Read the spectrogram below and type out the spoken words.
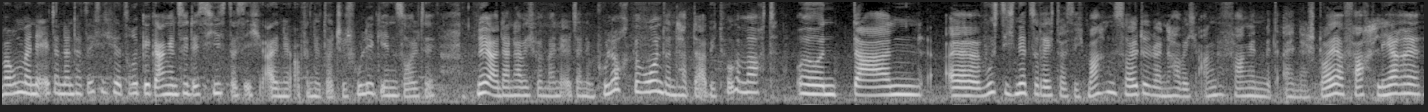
warum meine Eltern dann tatsächlich wieder zurückgegangen sind. Es hieß, dass ich eine, auf eine deutsche Schule gehen sollte. Naja, dann habe ich bei meinen Eltern in Pullach gewohnt und habe da Abitur gemacht. Und dann äh, wusste ich nicht so recht, was ich machen sollte. Dann habe ich angefangen mit einer Steuerfachlehre,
